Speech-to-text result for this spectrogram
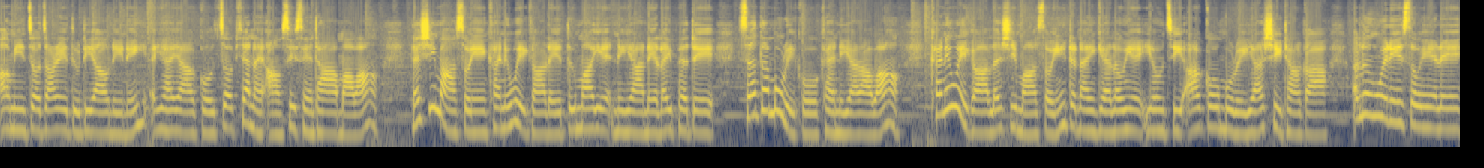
အောင်မြင်ကြော်ကြားတဲ့သူတစ်ယောက်အနေနဲ့အရာရာကိုကြော်ဖြတ်နိုင်အောင်စီစဉ်ထားရမှာပါလက်ရှိမှာဆိုရင်ခိုင်နေဝေးကလည်းသူမရဲ့နေရာနဲ့လိုက်ဖက်တဲ့စမ်းသပ်မှုတွေကိုခံနေရတာပါခိုင်နေဝေးကလက်ရှိမှာဆိုရင်တနိုင်ငံလုံးရဲ့ယုံကြည်အားကိုးမှုတွေရရှိထားကအလွန်ငွေတွေဆိုရင်လည်း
